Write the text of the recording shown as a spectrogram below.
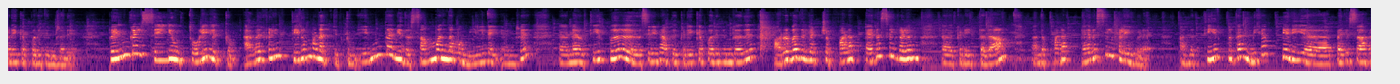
கிடைக்கப்படுகின்றது பெண்கள் செய்யும் தொழிலுக்கும் அவர்களின் திருமணத்திற்கும் எந்தவித சம்பந்தமும் இல்லை என்று நல்ல ஒரு தீர்ப்பு சிறினாவுக்கு கிடைக்கப்படுகின்றது அறுபது லட்சம் பண பரிசில்களும் கிடைத்ததாம். அந்த பண பரிசில்களை விட அந்த தீர்ப்பு தான் மிகப்பெரிய பரிசாக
